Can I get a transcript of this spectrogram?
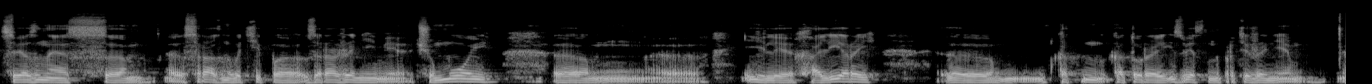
связанная с, э, с разного типа заражениями чумой э, э, или холерой. Эм, которая известна на протяжении э,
